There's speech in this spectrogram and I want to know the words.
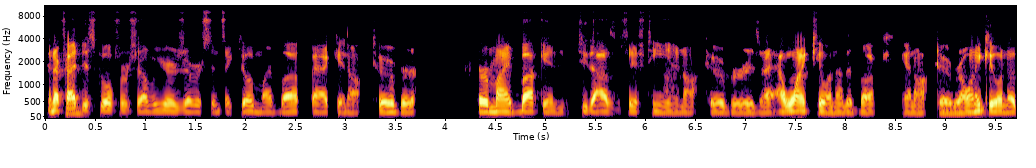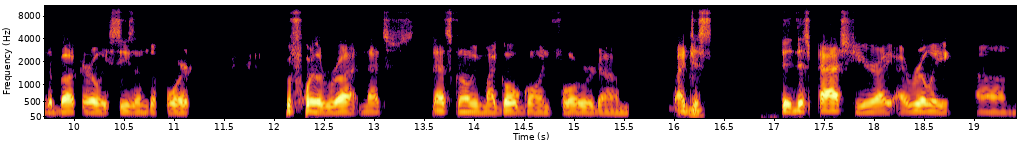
and I've had this goal for several years ever since I killed my buck back in October or my buck in 2015 in October is I, I want to kill another buck in October. I want to kill another buck early season before before the rut, and that's that's going to be my goal going forward. Um, I hmm. just this past year I, I really um,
